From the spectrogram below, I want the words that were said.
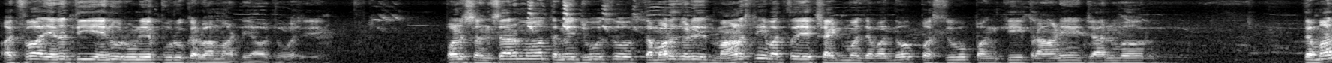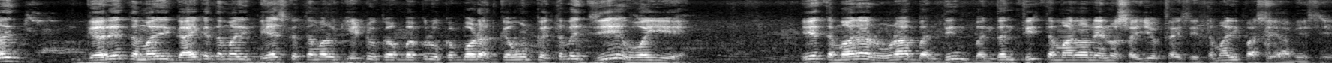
અથવા એનાથી એનું ઋણ એ પૂરું કરવા માટે આવતો હોય છે? પણ સંસારમાં તમે જુઓ તો તમારો જોડે માણસની વાત તો એક સાઈડમાં જવા દો, પશુ, પંખી, પ્રાણી, જાનવર. તમારે ઘરે તમારી ગાય કે તમારી ભેંસ કે તમારું ઘેટું કે બકરું કે બળદ કે ઊંટ કે તમે જે હોય એ એ તમારા ઋણા બંધન બંધનથી જ તમારાને એનો સહયોગ થાય છે, તમારી પાસે આવે છે.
